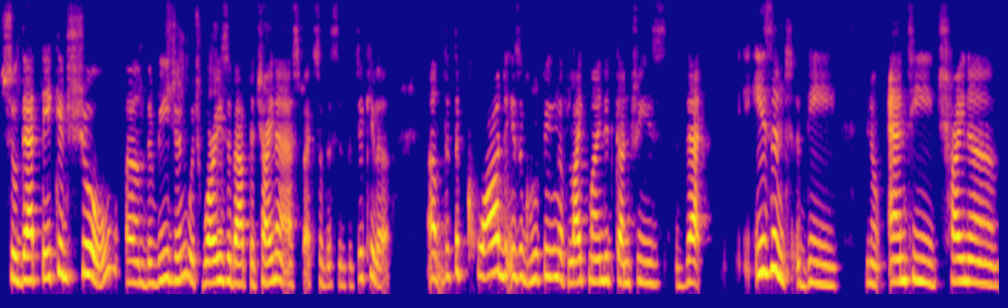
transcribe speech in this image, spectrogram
so that they can show um, the region which worries about the china aspects of this in particular um, that the quad is a grouping of like-minded countries that isn't the you know anti-China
